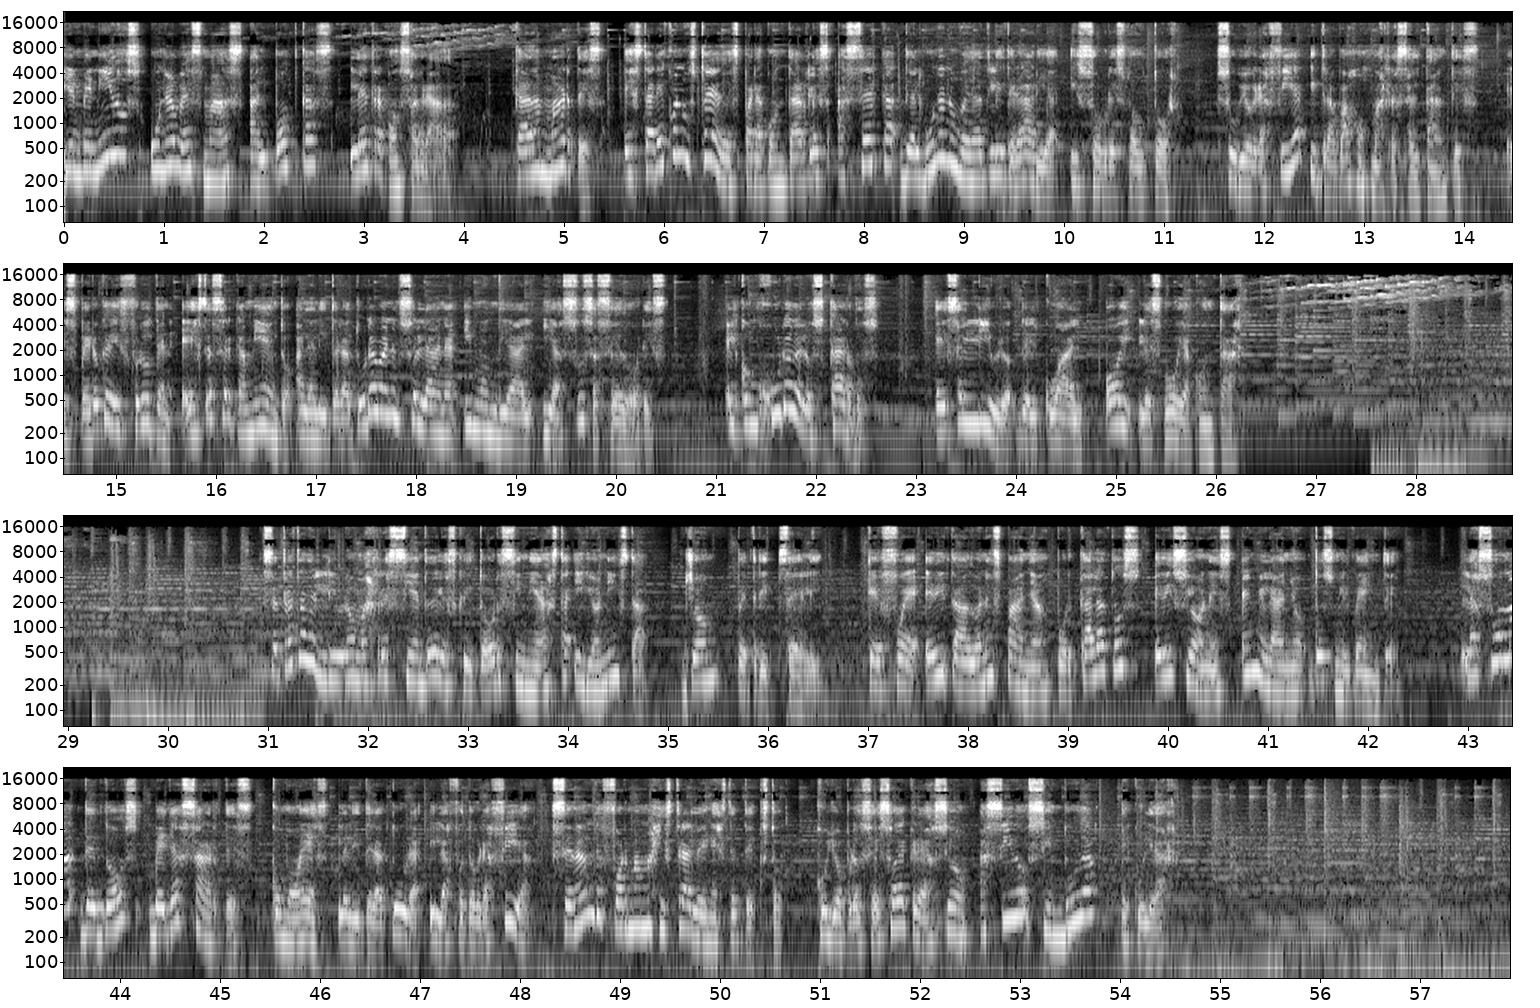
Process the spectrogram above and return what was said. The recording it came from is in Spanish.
Bienvenidos una vez más al podcast Letra Consagrada. Cada martes estaré con ustedes para contarles acerca de alguna novedad literaria y sobre su autor, su biografía y trabajos más resaltantes. Espero que disfruten este acercamiento a la literatura venezolana y mundial y a sus hacedores. El conjuro de los cardos es el libro del cual hoy les voy a contar. Se trata del libro más reciente del escritor, cineasta y guionista John Petrizzelli, que fue editado en España por Calatos Ediciones en el año 2020. La suma de dos bellas artes, como es la literatura y la fotografía, se dan de forma magistral en este texto, cuyo proceso de creación ha sido sin duda peculiar.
